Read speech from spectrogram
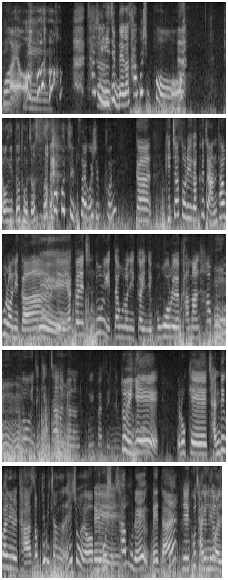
좋아요. 네. 사실 이 집 내가 사고 싶어. 병이 또 도졌어. 집 사고 싶은. 그러니까 기차 소리가 크지 않다 그러니까 네. 예, 약간의 진동이 있다 그러니까 이제 그거를 감안하고 음, 음, 음. 또 이제 괜찮으면 구입할 수 있는 또 거고. 이게 이렇게 잔디 관리를 다 서브디비전 해줘요. 네. 154불에 매달. 네, 그것도 잔디 굉장히 관리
